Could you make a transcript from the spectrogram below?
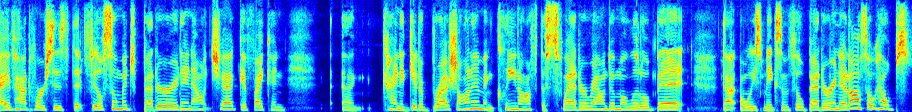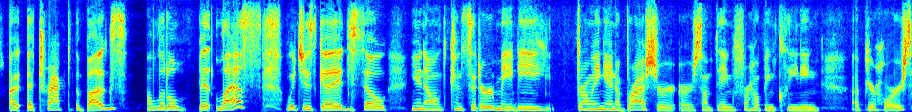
I've had horses that feel so much better at an out check if I can uh, kind of get a brush on them and clean off the sweat around them a little bit. That always makes them feel better. And it also helps uh, attract the bugs a little bit less, which is good. So, you know, consider maybe throwing in a brush or, or something for helping cleaning up your horse.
